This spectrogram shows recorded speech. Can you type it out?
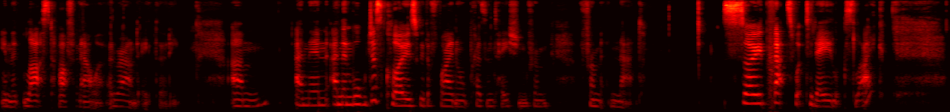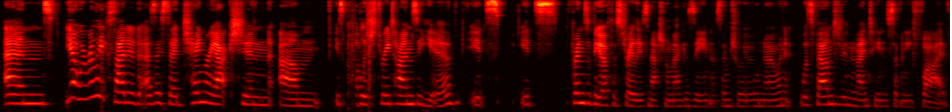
in the last half an hour at around 8.30. Um, and then and then we'll just close with a final presentation from from Nat. So that's what today looks like. And yeah, we're really excited. As I said, Chain Reaction um, is published three times a year. It's it's Friends of the Earth Australia's national magazine, as I'm sure you all know, and it was founded in 1975.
